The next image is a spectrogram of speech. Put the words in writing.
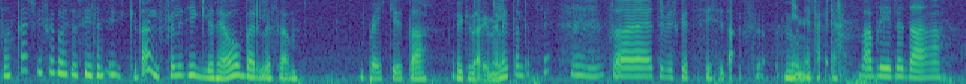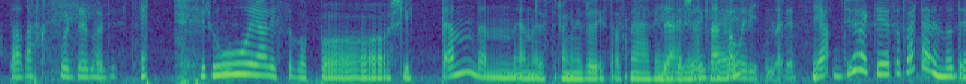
Så kanskje vi skal gå ut og spise en ukedag, for det er litt hyggelig det òg. Bare liksom breake ut av ukedagene litt, holdt jeg på å si. Mm. Så jeg tror vi skal ut og spise i dag for å minifeire. Hva blir det da, da? da? Hvor går det ut? Jeg tror jeg har lyst til å gå på Slippen, den ene restauranten i Fredrikstad som jeg er Det veldig, er skjønt, veldig det er favoritten deres. Ja, du har ikke fått vært der ennå, du.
